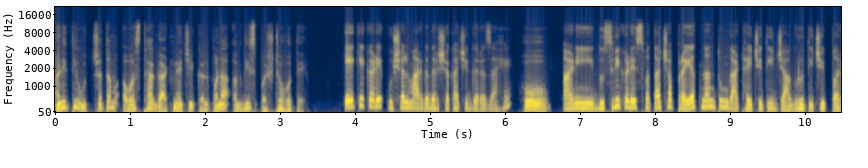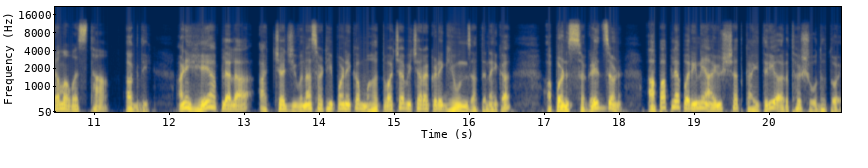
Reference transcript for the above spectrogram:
आणि ती उच्चतम अवस्था गाठण्याची कल्पना अगदी स्पष्ट होते. एकेकडे कुशल मार्गदर्शकाची गरज आहे हो. आणि दुसरीकडे स्वतःच्या प्रयत्नांतून गाठायची ती जागृतीची परम अवस्था. अगदी. आणि हे आपल्याला आजच्या जीवनासाठी पण एका महत्त्वाच्या विचाराकडे घेऊन जातं नाही का? आपण सगळेच जण आपापल्या परीने आयुष्यात काहीतरी अर्थ शोधतोय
